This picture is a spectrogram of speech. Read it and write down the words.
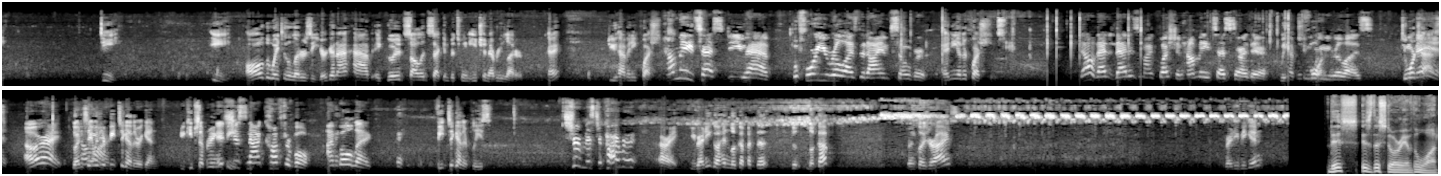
D, E, all the way to the letter Z. You're going to have a good solid second between each and every letter. Okay? Do you have any questions? How many tests do you have before you realize that I am sober? Any other questions? No, that that is my question. How many tests are there? We have two before more. you realize. Two more Man. tasks. All right. Go ahead and Come stand with your feet together again. You keep separating your feet. It's just not comfortable. I'm bow leg. Feet together, please. Sure, Mr. Carver. All right, you ready? Go ahead and look up at the look up. Go ahead and close your eyes. Ready to begin? This is the story of the one.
